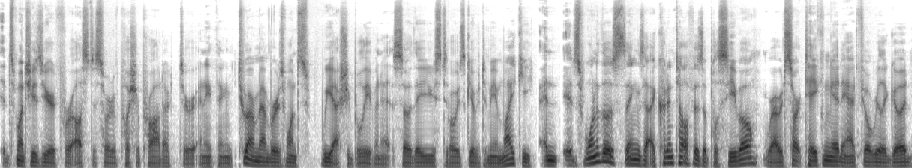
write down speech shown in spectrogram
it's much easier for us to sort of push a product or anything to our members once we actually believe in it. So they used to always give it to me and Mikey. And it's one of those things that I couldn't tell if it was a placebo where I would start taking it and I'd feel really good.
